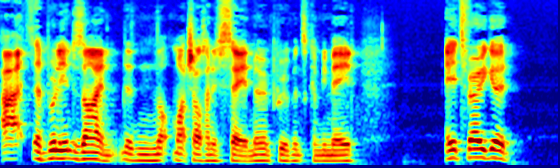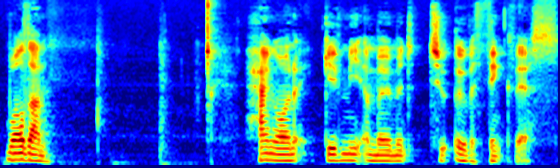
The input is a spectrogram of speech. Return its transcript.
uh, it's a brilliant design. There's not much else I need to say. No improvements can be made. It's very good. Well done hang on, give me a moment to overthink this.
